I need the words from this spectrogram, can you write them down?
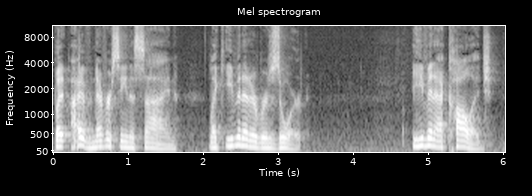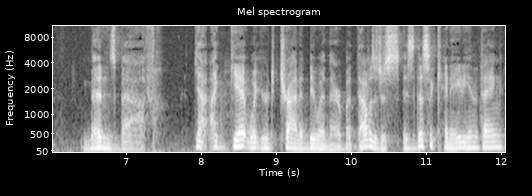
but I've never seen a sign like even at a resort, even at college, men's bath. Yeah, I get what you're trying to do in there, but that was just is this a Canadian thing?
